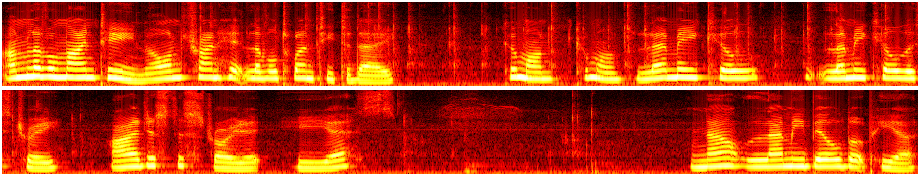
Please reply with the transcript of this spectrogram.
I'm level 19. I want to try and hit level 20 today. Come on, come on. Let me kill... Let me kill this tree. I just destroyed it. Yes. Now let me build up here.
